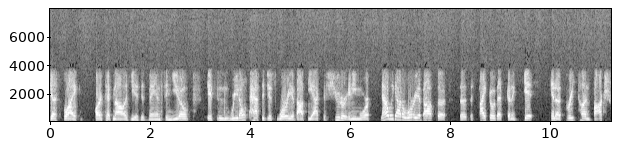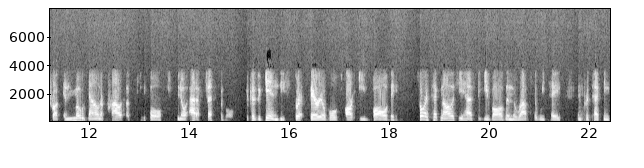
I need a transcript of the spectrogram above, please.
just like our technology is advancing. You don't it's we don't have to just worry about the active shooter anymore. Now we got to worry about the the, the psycho that's going to get in a three ton box truck and mow down a crowd of people, you know, at a festival. Because again, these threat variables are evolving. So our technology has to evolve and the routes that we take in protecting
